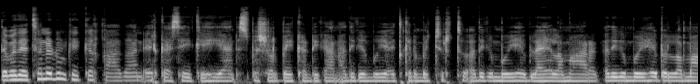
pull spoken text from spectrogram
dabadeetana dhulkay ka qaadaan cirkaasay geeyaan special bay ka dhigaan. Adiga mooye cid kale ma jirto. Adiga mooye heblaayo lama arag adiga mooye hebel lama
